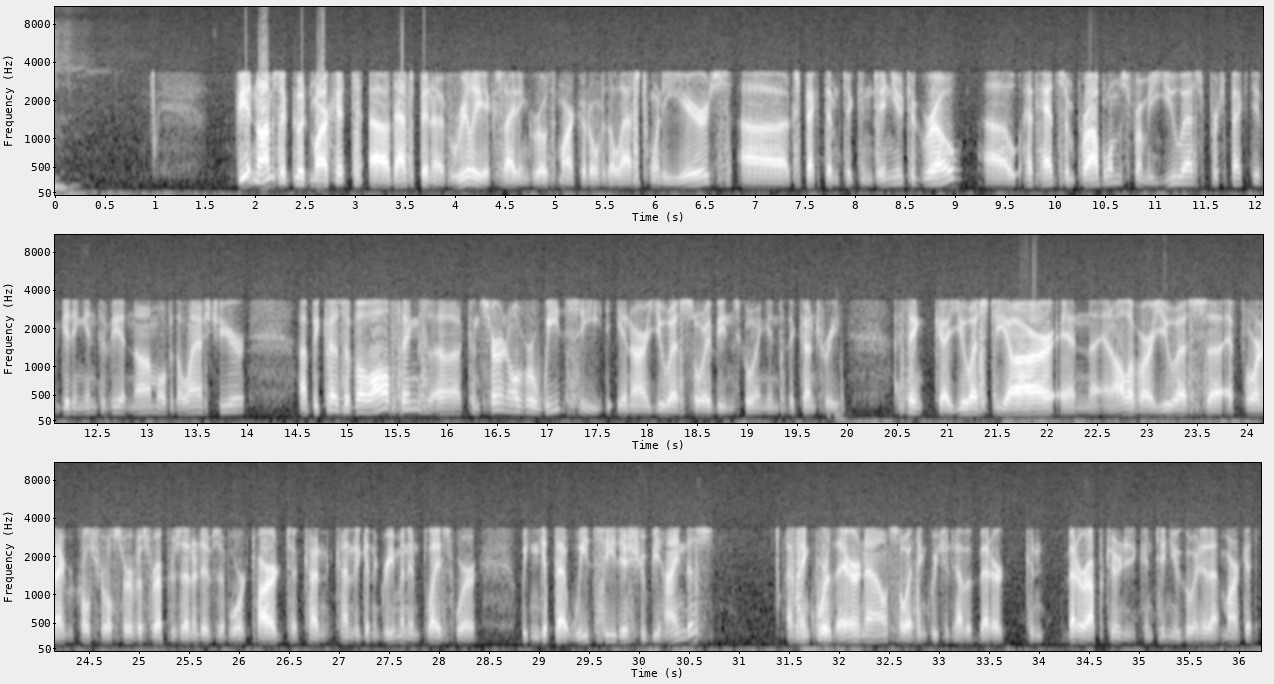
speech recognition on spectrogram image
Vietnam's a good market. Uh, that's been a really exciting growth market over the last 20 years. Uh, expect them to continue to grow. Uh, have had some problems from a U.S. perspective getting into Vietnam over the last year uh, because of, all things, uh, concern over weed seed in our U.S. soybeans going into the country. I think uh, USTR and and all of our U.S. Uh, Foreign Agricultural Service representatives have worked hard to kind of, kind of get an agreement in place where we can get that weed seed issue behind us I think we're there now, so I think we should have a better con- better opportunity to continue going to that market.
